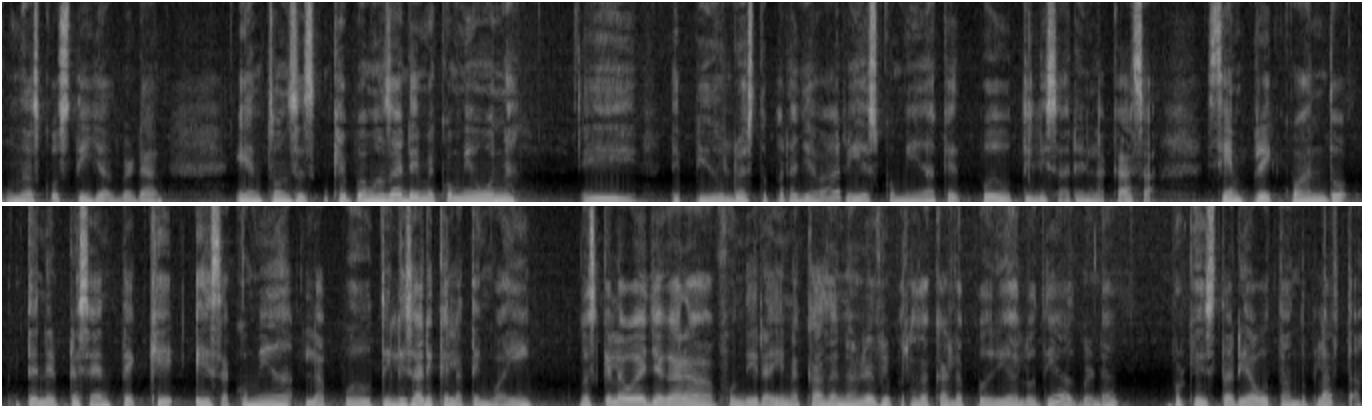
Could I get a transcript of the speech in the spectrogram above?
unas costillas, ¿verdad? Y entonces, ¿qué podemos hacer? me comí una y le pido el resto para llevar y es comida que puedo utilizar en la casa, siempre y cuando tener presente que esa comida la puedo utilizar y que la tengo ahí. No es que la voy a llegar a fundir ahí en la casa en la refri para sacarla podrida los días, ¿verdad? Porque estaría botando plata,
